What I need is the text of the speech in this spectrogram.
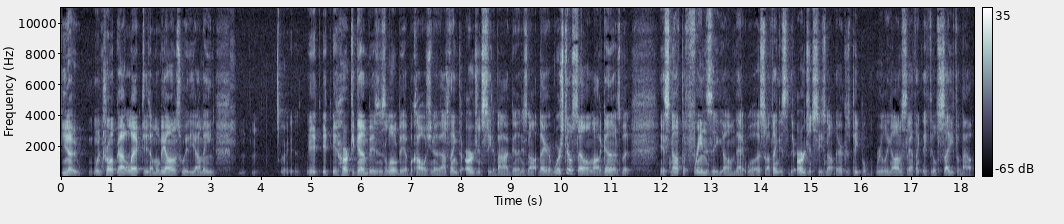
you know, when Trump got elected, I'm going to be honest with you, I mean, it, it, it, hurt the gun business a little bit because, you know, I think the urgency to buy a gun is not there. We're still selling a lot of guns, but it's not the frenzy um, that it was. So I think it's the urgency is not there because people really, honestly, I think they feel safe about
